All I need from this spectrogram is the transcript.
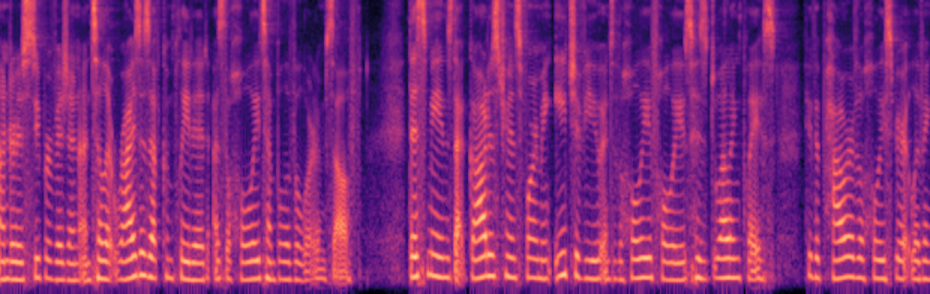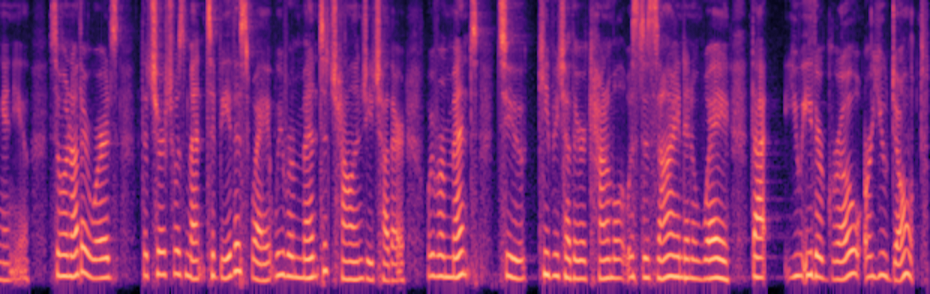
under his supervision until it rises up completed as the holy temple of the Lord himself. This means that God is transforming each of you into the Holy of Holies, his dwelling place, through the power of the Holy Spirit living in you. So, in other words, the church was meant to be this way. We were meant to challenge each other, we were meant to keep each other accountable. It was designed in a way that you either grow or you don't.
